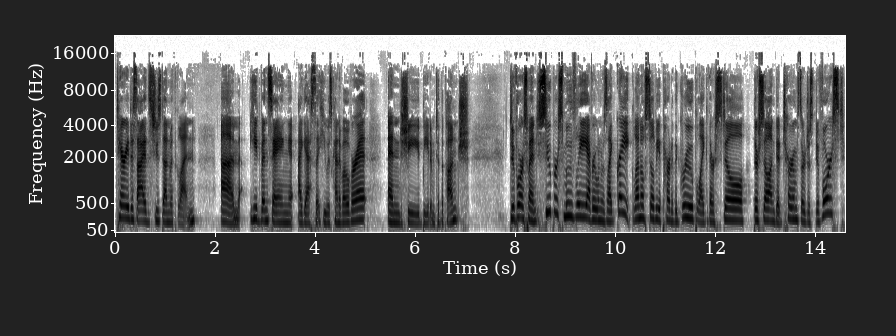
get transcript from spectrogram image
Terry decides she's done with Glenn. Um, he'd been saying, I guess, that he was kind of over it, and she beat him to the punch. Divorce went super smoothly. Everyone was like, great, Glenn will still be a part of the group. Like they're still, they're still on good terms. They're just divorced.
